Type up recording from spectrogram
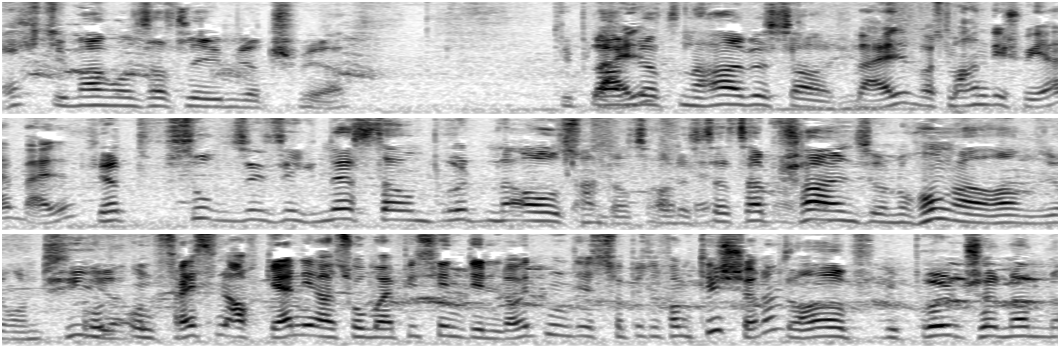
echt? Die machen uns das Leben jetzt schwer. Die bleiben Weil? jetzt ein halbes Jahr hier. Weil? Was machen die schwer? Weil? Jetzt suchen sie sich Nester und Brüten aus und das alles. Okay. Deshalb scheinen sie und Hunger haben sie und hier. Und, und, fressen auch gerne so mal ein bisschen den Leuten das so ein bisschen vom Tisch, oder? Da, die Brötchen, dann,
